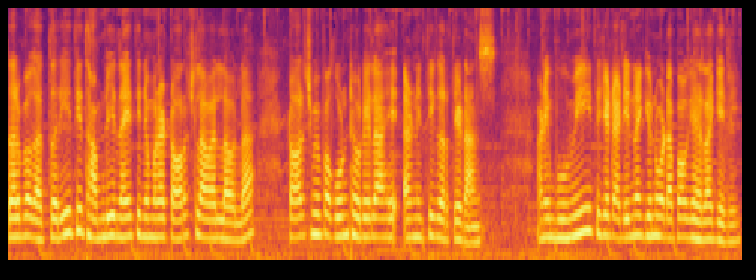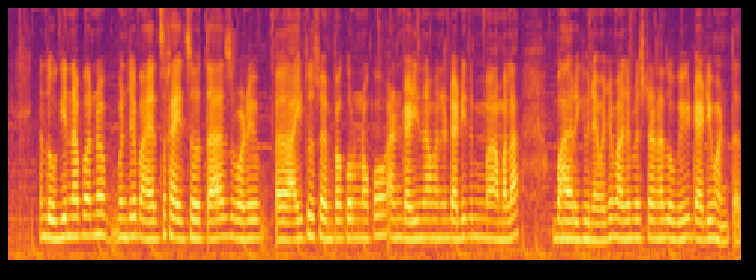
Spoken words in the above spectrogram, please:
तर बघा तरी ती थांबली नाही. तिने मला टॉर्च लावायला लावला. टॉर्च मी पकडून ठेवलेला आहे आणि ती करते डान्स. आणि भूमी तिच्या डॅडींना घेऊन वडापाव घ्यायला गेली. दोघींना पण म्हणजे बाहेरचं खायचं होतं आज. म्हणे आई तू स्वयंपाक करू नको आणि डॅडींना म्हणे डॅडी तुम्ही आम्हाला बाहेर घेऊन या. म्हणजे माझ्या मिस्टरांना दोघेही डॅडी म्हणतात.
